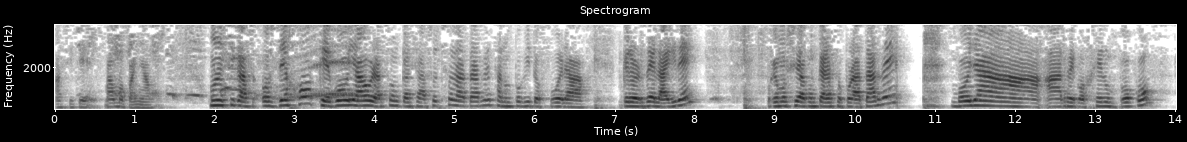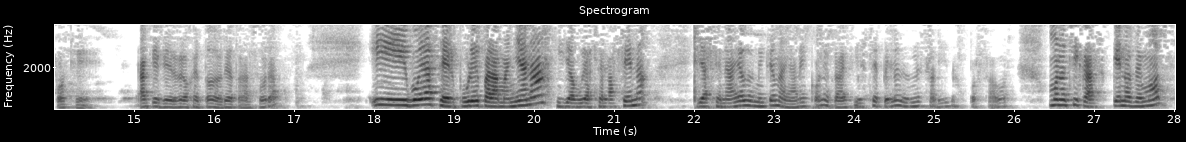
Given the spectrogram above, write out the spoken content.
Así que vamos apañados. Bueno, chicas, os dejo que voy ahora. Son casi las 8 de la tarde, están un poquito fuera que los del aire. Porque hemos ido a comprar eso por la tarde. Voy a, recoger un poco, porque hay que recoger todo el día, todas las horas. Y voy a hacer puré para mañana y ya voy a hacer la cena. Y a cenar y a dormir que mañana en cole otra vez. ¿Y este pelo de dónde ha salido? Por favor. Bueno, chicas, que nos vemos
